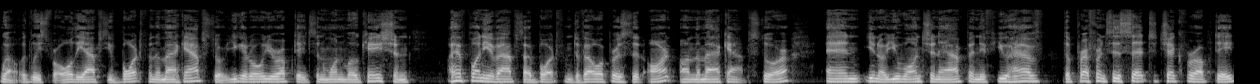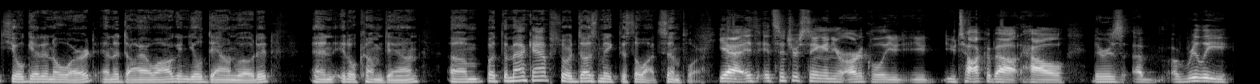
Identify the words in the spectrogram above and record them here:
well, at least for all the apps you've bought from the Mac App Store, you get all your updates in one location. I have plenty of apps I bought from developers that aren't on the Mac App Store. And, you know, you launch an app and if you have the preference is set to check for updates, you'll get an alert and a dialogue and you'll download it. and it'll come down. Um, but the Mac App Store does make this a lot simpler. Yeah, it, it's interesting. In your article, you you you talk about how there is a, a really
